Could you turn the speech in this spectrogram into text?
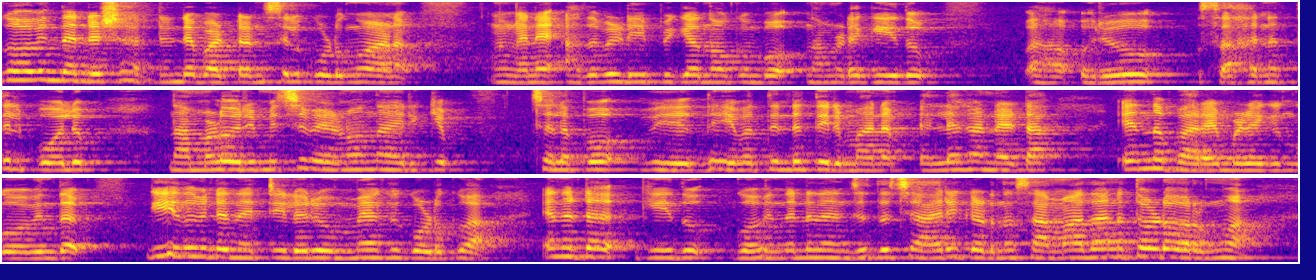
ഗോവിന്ദന്റെ ഷർട്ടിന്റെ ബട്ടൺസിൽ കുടുങ്ങുവാണ്. അങ്ങനെ അത് വിടിയിപ്പിക്കാൻ നോക്കുമ്പോൾ നമ്മുടെ ഗീതു ഒരു സഹനത്തിൽ പോലും നമ്മൾ ഒരുമിച്ച് വേണമെന്നായിരിക്കും ചിലപ്പോൾ ദൈവത്തിന്റെ തീരുമാനം. അല്ലേ കണ്ണേട്ട? എന്ന് പറയുമ്പോഴേക്കും ഗോവിന്ദ് ഗീതുവിന്റെ നെറ്റിയിൽ ഒരു ഉമ്മയൊക്കെ കൊടുക്കുക. എന്നിട്ട് ഗീതു ഗോവിന്ദന്റെ നെഞ്ചത്ത് ചാരി കിടന്ന് സമാധാനത്തോടെ ഉറങ്ങുക.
